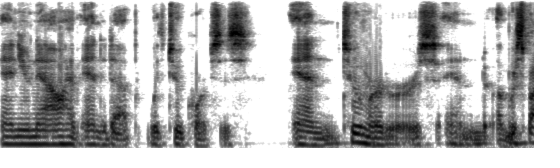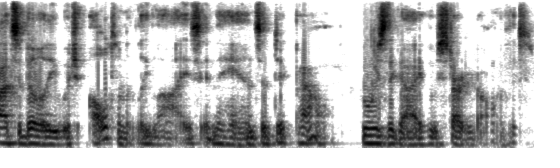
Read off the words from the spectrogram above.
And you now have ended up with two corpses and two murderers, and a responsibility which ultimately lies in the hands of Dick Powell, who is the guy who started all of this.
